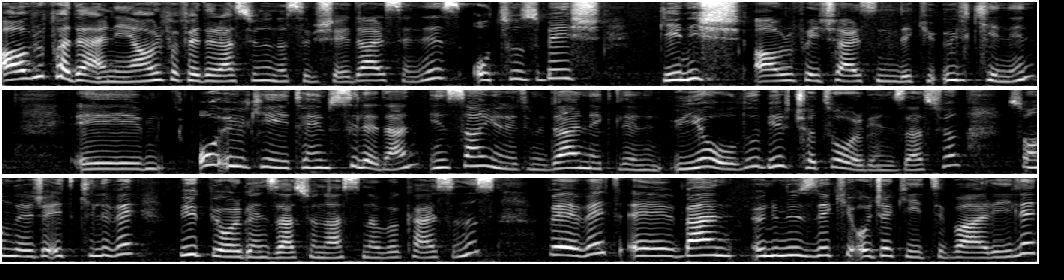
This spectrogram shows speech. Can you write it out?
Avrupa Derneği, Avrupa Federasyonu nasıl bir şey derseniz 35 geniş Avrupa içerisindeki ülkenin e, o ülkeyi temsil eden insan yönetimi derneklerinin üye olduğu bir çatı organizasyon. Son derece etkili ve büyük bir organizasyon aslına bakarsanız. Ve evet e, ben önümüzdeki Ocak itibariyle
